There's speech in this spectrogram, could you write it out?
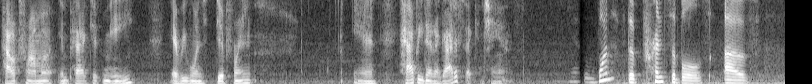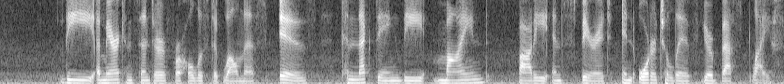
how trauma impacted me. Everyone's different. And happy that I got a second chance. One of the principles of the American Center for Holistic Wellness is connecting the mind, body, and spirit in order to live your best life.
